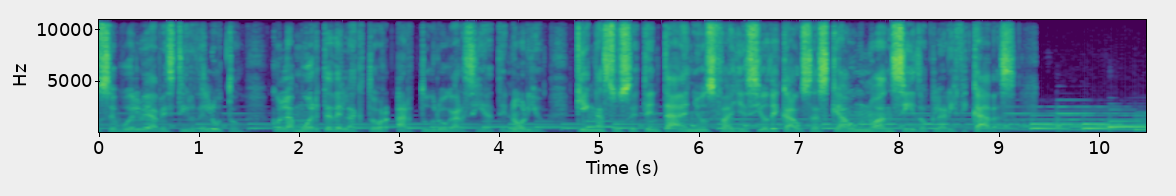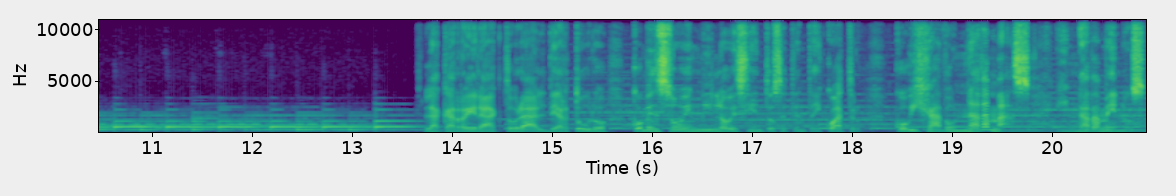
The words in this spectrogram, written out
Se vuelve a vestir de luto con la muerte del actor Arturo García Tenorio, quien a sus 70 años falleció de causas que aún no han sido clarificadas. La carrera actoral de Arturo comenzó en 1974, cobijado nada más y nada menos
